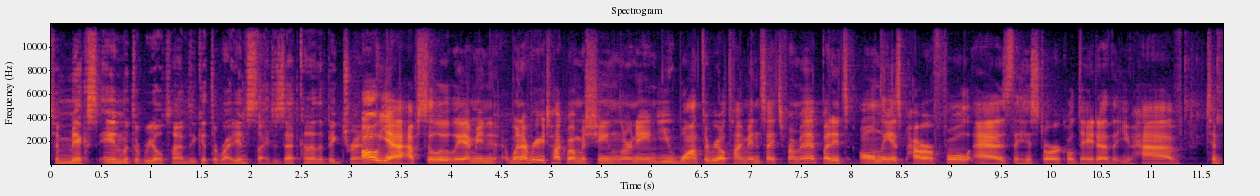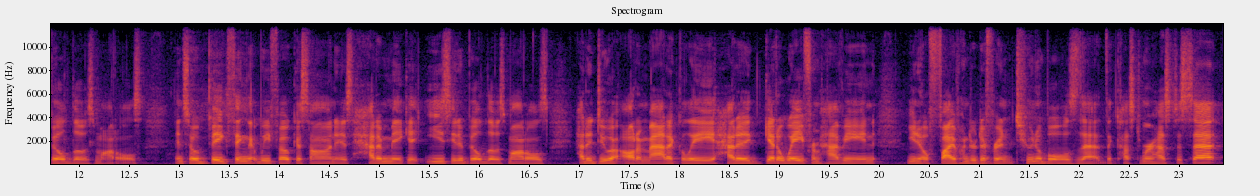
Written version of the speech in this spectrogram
to mix in with the real time to get the right insights. Is that kind of the big trend? Oh yeah, absolutely. I mean, whenever you talk about machine learning, you want the real time insights from it, but it's only as powerful as the historical data that you have to build those models. And so a big thing that we focus on is how to make it easy to build those models, how to do it automatically, how to get away from having you know 500 different tunables that the customer has to set,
